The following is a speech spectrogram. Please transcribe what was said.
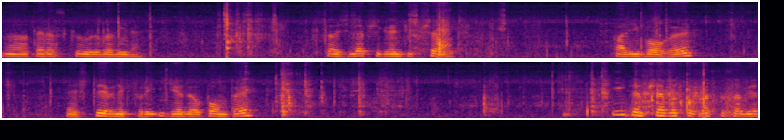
No teraz kurwa widać. Ktoś źle przykręcił przewód paliwowy. Ten sztywny, który idzie do pompy. I ten przewód po prostu sobie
